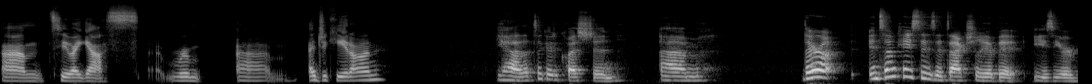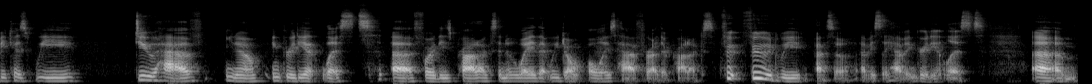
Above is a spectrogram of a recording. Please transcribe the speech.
um, to, I guess, re- um, educate on? Yeah, that's a good question. Um, there in some cases, it's actually a bit easier because we do have, you know, ingredient lists uh, for these products in a way that we don't always have for other products. F- food, we also obviously have ingredient lists. Um,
